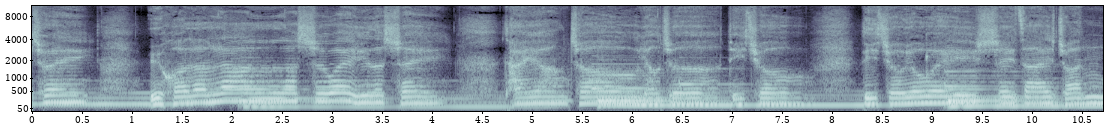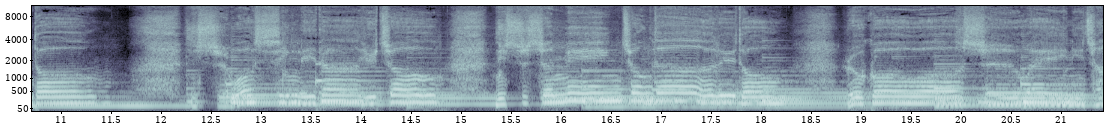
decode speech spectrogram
吹？雨哗啦啦啦是为了谁？太阳照耀着地球，地球又为谁在转动？你是我心里的宇宙，你是生命中的律动。如果我是为你唱，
